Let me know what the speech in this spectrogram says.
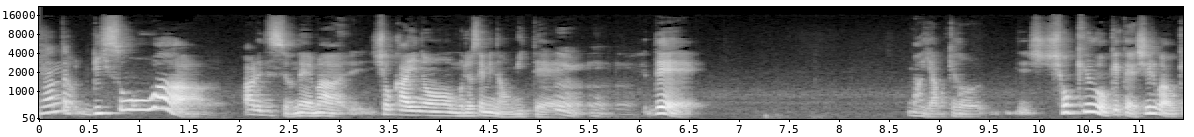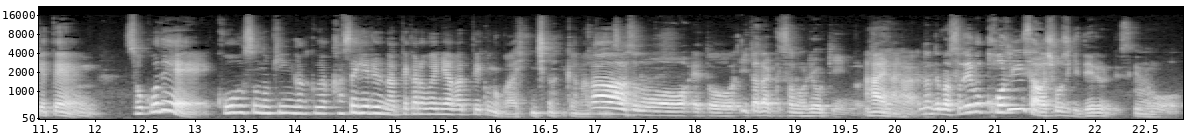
なんだ、理想は、あれですよね。まあ、初回の無料セミナーを見うん、うて、ん、で、まあ、いや、けど、初級を受けて、シルバーを受けうて、ん。そこでコースの金額が稼げるようになってから上に上がっていくのがいいんじゃないかなとああ。その、えっと、いただくその料金のね、はいはいはいなんで、まあ、それも個人差は正直出るんですけど、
